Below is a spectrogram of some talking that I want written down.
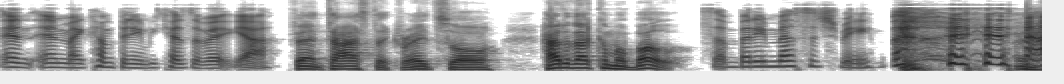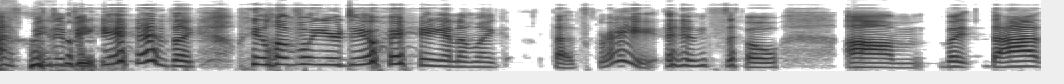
and and my company because of it. Yeah. Fantastic, right? So, how did that come about? Somebody messaged me and asked me to be in. Like, we love what you're doing. And I'm like, that's great. And so, um, but that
